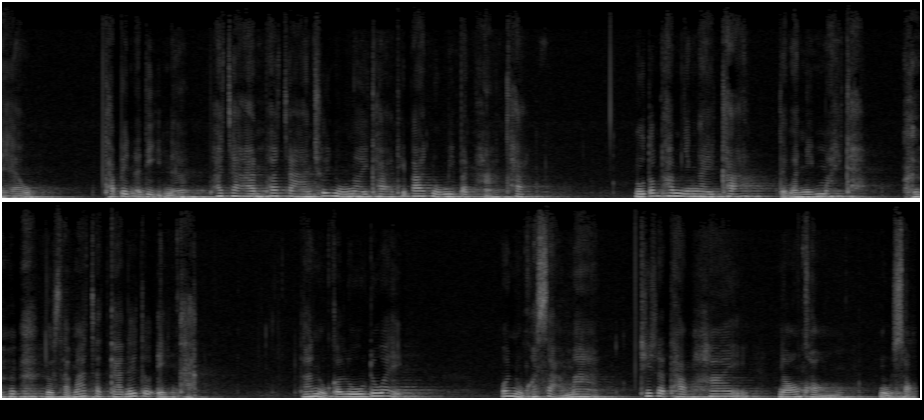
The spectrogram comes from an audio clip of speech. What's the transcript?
แล้ว ถ้าเป็นอดีตนะ พระอาจารย์ พระอาจารย์ช่วยหนูหน่อยค่ะ ที่บ้านหนูมีปัญหาค่ะ หนูต้องทำยังไงคะ แต่วันนี้ไม่ค่ะ หนูสามารถจัดการด้วยตัวเองค่ะ แล้วหนูก็รู้ด้วย ว่าหนูก็สามารถที่จะทำให้น้องของหนูสอง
